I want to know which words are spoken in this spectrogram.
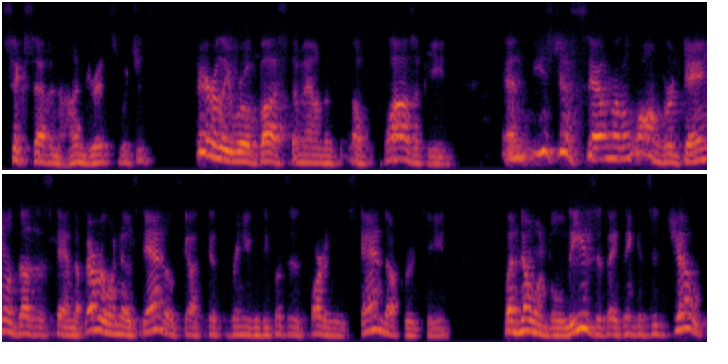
six, seven hundredths, which is fairly robust amount of, of clozapine. And he's just sailing along. Where Daniel does a stand-up. Everyone knows Daniel's got schizophrenia because he puts it as part of his stand-up routine. But no one believes it. They think it's a joke.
